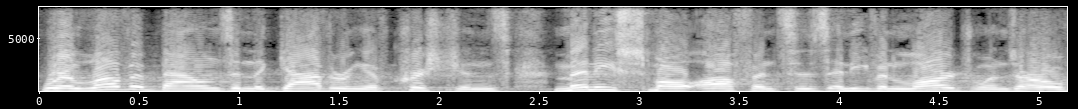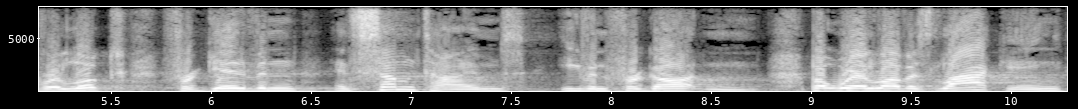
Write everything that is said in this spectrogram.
where love abounds in the gathering of Christians, many small offenses and even large ones are overlooked, forgiven, and sometimes even forgotten. But where love is lacking,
